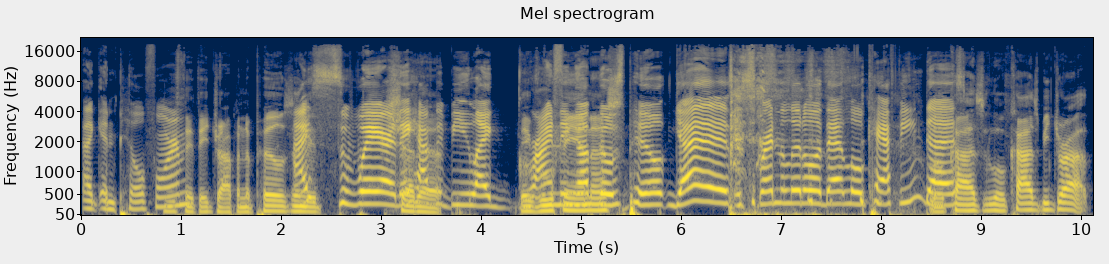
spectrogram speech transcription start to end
like in pill You form. think they dropping the pills I swear they have up. to be like grinding up us? those pills. Yes, and spreading a little of that little caffeine Little dust. Cosby, little Cosby drop.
